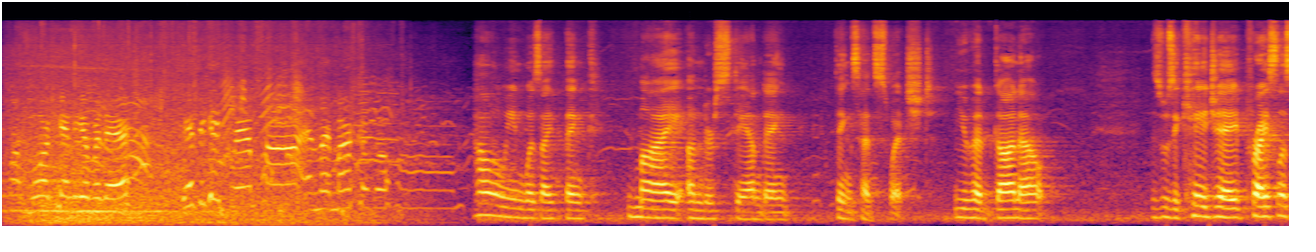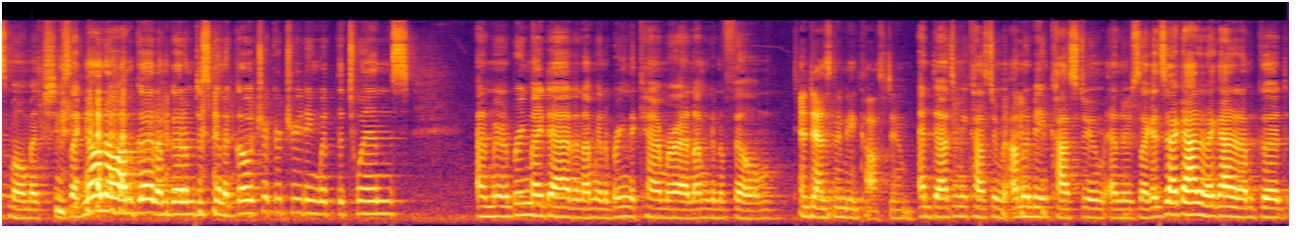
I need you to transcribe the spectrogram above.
You want more candy over there? We have to get Grandpa and let Marco go home. Halloween was, I think, my understanding things had switched. You had gone out. This was a KJ priceless moment. She was like, "No, no, I'm good. I'm good. I'm just gonna go trick or treating with the twins. I'm gonna bring my dad, and I'm gonna bring the camera, and I'm gonna film. And dad's gonna be in costume. And dad's gonna be in costume. I'm gonna be in costume." And it was like, "I got it. I got it. I'm good."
